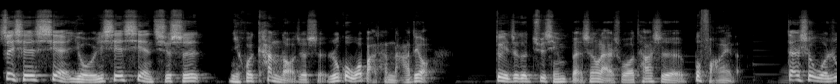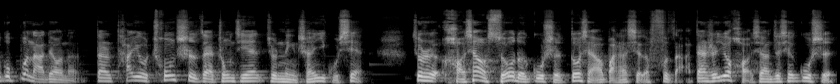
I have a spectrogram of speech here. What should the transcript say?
这些线有一些线，其实你会看到，就是如果我把它拿掉。对这个剧情本身来说，它是不妨碍的。但是我如果不拿掉呢？但是它又充斥在中间，就拧成一股线，就是好像所有的故事都想要把它写的复杂，但是又好像这些故事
